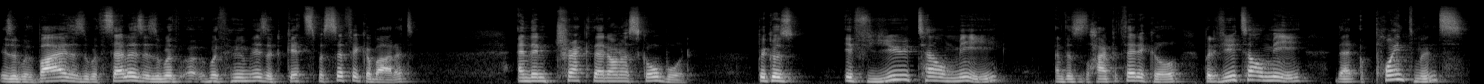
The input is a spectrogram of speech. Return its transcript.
Is it with buyers? Is it with sellers? Is it with, uh, with whom is it? Get specific about it and then track that on a scoreboard. Because if you tell me, and this is hypothetical, but if you tell me that appointments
